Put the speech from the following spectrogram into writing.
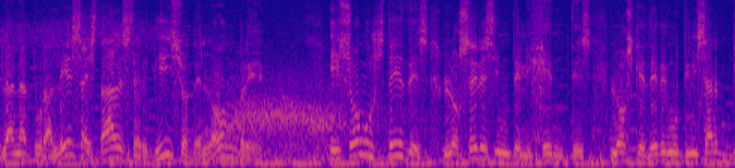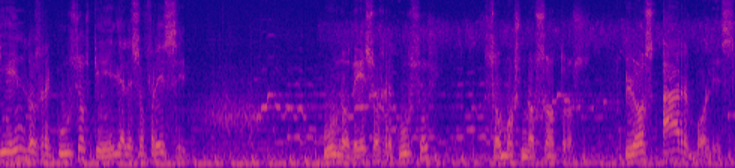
la naturaleza está al servicio del hombre. Y son ustedes, los seres inteligentes, los que deben utilizar bien los recursos que ella les ofrece. Uno de esos recursos somos nosotros, los árboles.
